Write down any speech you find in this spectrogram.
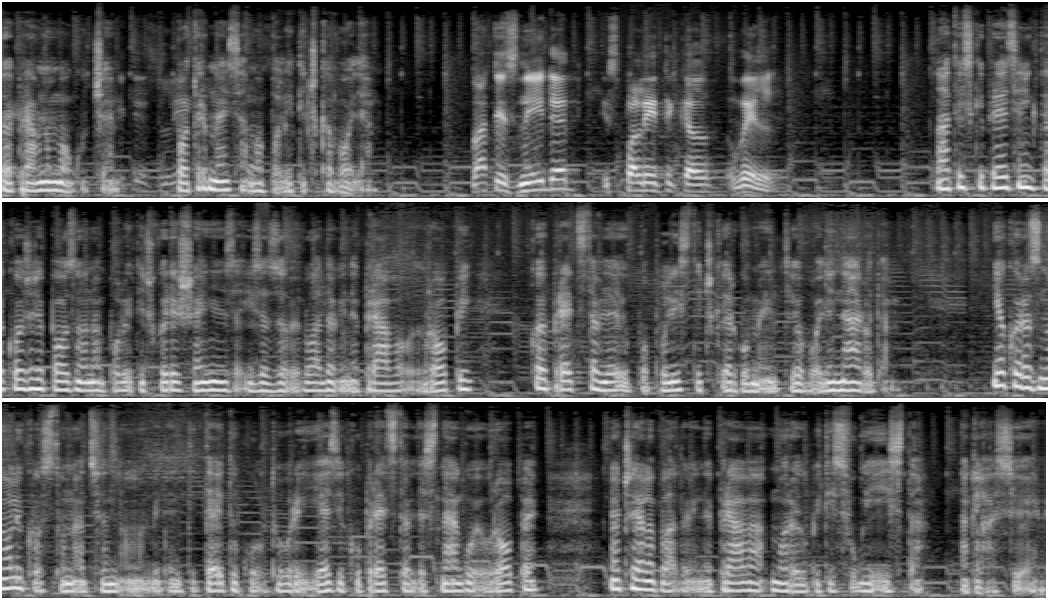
to je pravno moguće. Potrebna je samo politička volja. What is needed is political will. Latvijski predsjednik također je pozvao na političko rješenje za izazove vladavine prava u Europi koje predstavljaju populistički argumenti o volji naroda. Iako raznolikost u nacionalnom identitetu, kulturi i jeziku predstavlja snagu Europe, načela vladavine prava moraju biti svugdje ista, naglasio je.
